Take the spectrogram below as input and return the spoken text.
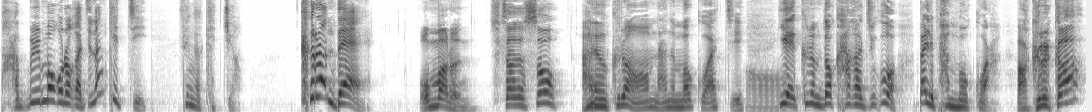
밥을 먹으러 가진 않겠지 생각했죠. 그런데 엄마는 식사하셨어? 아유 그럼 나는 먹고 왔지. 어. 예 그럼 너 가가지고 빨리 밥 먹고 와. 아, 그럴까?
